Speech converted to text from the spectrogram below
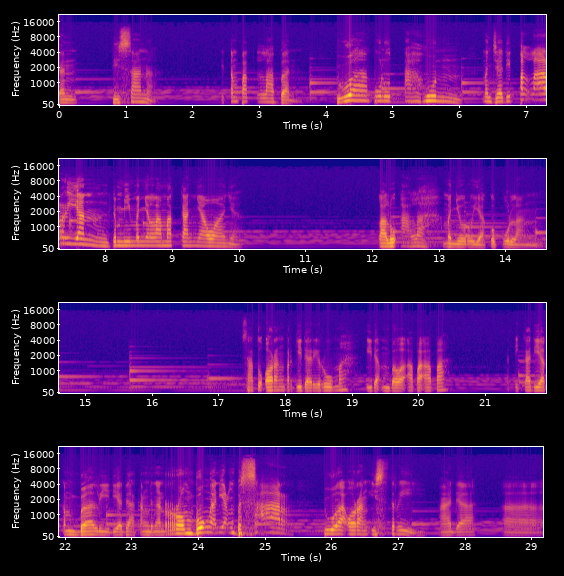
Dan di sana, di tempat Laban, 20 tahun menjadi pelarian demi menyelamatkan nyawanya. Lalu Allah menyuruh Yakub pulang. Satu orang pergi dari rumah tidak membawa apa-apa. Ketika dia kembali, dia datang dengan rombongan yang besar. Dua orang istri, ada uh,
